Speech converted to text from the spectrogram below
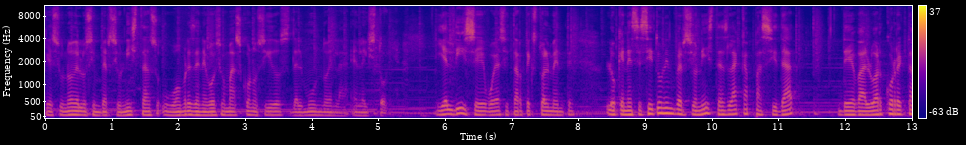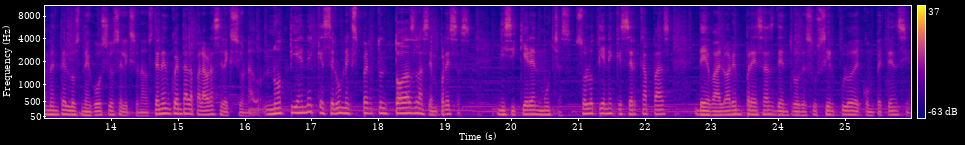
que es uno de los inversionistas u hombres de negocio más conocidos del mundo en la, en la historia. Y él dice, voy a citar textualmente, lo que necesita un inversionista es la capacidad de evaluar correctamente los negocios seleccionados. Ten en cuenta la palabra seleccionado. No tiene que ser un experto en todas las empresas, ni siquiera en muchas. Solo tiene que ser capaz de evaluar empresas dentro de su círculo de competencia.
